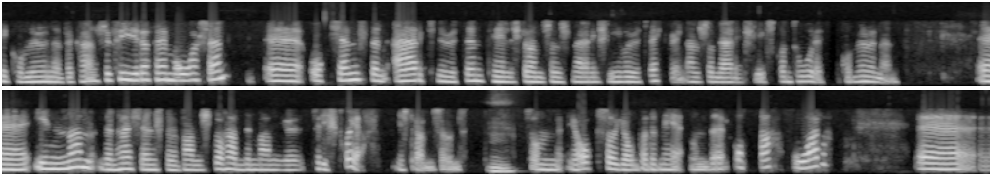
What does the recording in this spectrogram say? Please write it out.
till kommunen för kanske fyra, fem år sedan. Eh, och tjänsten är knuten till Strömsunds näringsliv och utveckling, alltså näringslivskontoret på kommunen. Eh, innan den här tjänsten fanns då hade man ju turistchef i Strömsund Mm. som jag också jobbade med under åtta år. Eh,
